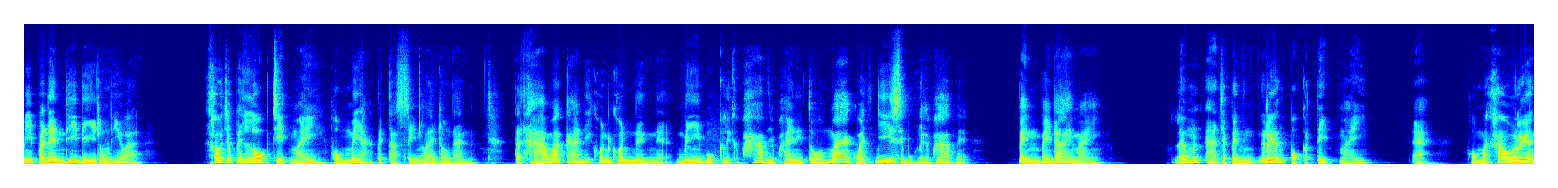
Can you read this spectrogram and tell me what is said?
มีประเด็นที่ดีตรงที่ว่า เขาจะเป็นโรคจิตไหม ผมไม่อยากไปตัดสินอะไรตรงนั้น แต่ถามว่าการที่คนคนหนึ่งเนี่ยมีบุคลิกภาพอยู่ภายในตัวมากกว่า 20 บุคลิกภาพเนี่ย เป็นไปได้ไหม แล้วมันอาจจะเป็นเรื่องปกติไหมอะผมมาเข้าเรื่อง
